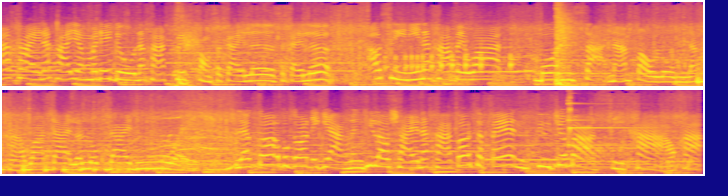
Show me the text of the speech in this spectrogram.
ถ้าใคร นะคะยังไม่ได้ดูนะคะคลิปของสกายเลอร์สกายเลอร์เอาสีนี้นะคะไปวาดบนสระน้ำเป่าลมนะคะ วาดได้แล้วลบได้ด้วย แล้วก็อุปกรณ์อีกอย่างหนึ่งที่เราใช้นะคะ ก็จะเป็นฟิวเจอร์บอร์ดสีขาวค่ะ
